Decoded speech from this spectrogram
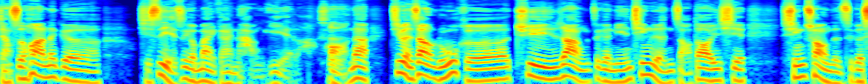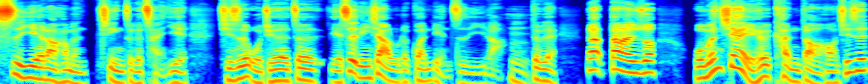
讲实话，那个其实也是个卖干的行业啦。哦，那基本上如何去让这个年轻人找到一些新创的这个事业，让他们进这个产业，其实我觉得这也是林夏如的观点之一啦。嗯，对不对？那当然就是说，我们现在也会看到哈，其实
